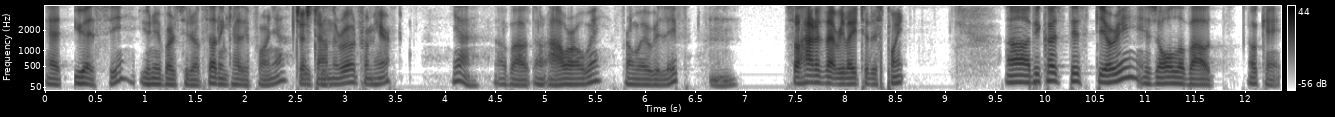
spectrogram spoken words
at USC, University of Southern California. Just down the road from here. Yeah, about an hour away from where we live. hmm So, how does that relate to this point? Uh, because this theory is all about okay,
